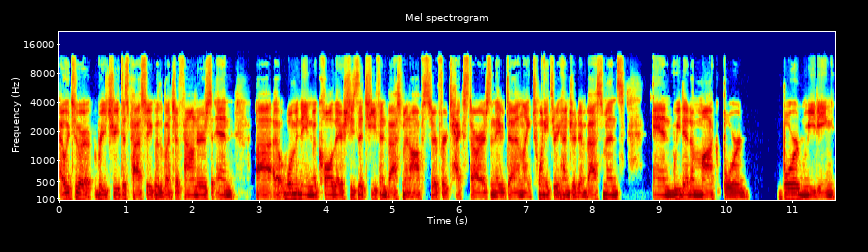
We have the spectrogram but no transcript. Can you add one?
I went to a retreat this past week with a bunch of founders, and uh, a woman named Nicole there. She's the chief investment officer for TechStars, and they've done like 2,300 investments. And we did a mock board board meeting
